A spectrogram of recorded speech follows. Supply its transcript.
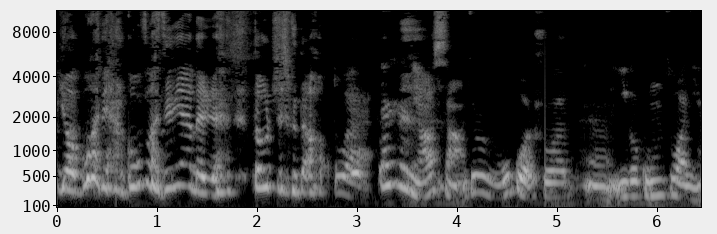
有过点儿工作经验的人 都知道。对，但是你要想，就是如果说，嗯，一个工作你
